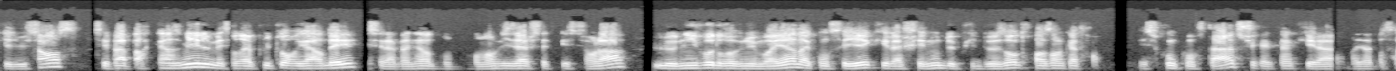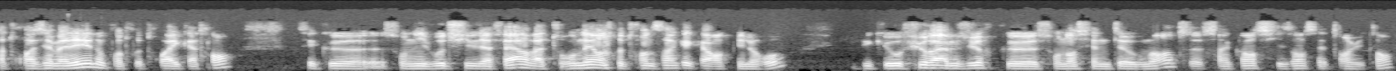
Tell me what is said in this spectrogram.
qui ait du sens, c'est pas par 15 000, mais il faudrait plutôt regarder, c'est la manière dont on envisage cette question-là, le niveau de revenu moyen d'un conseiller qui est là chez nous depuis 2 ans, 3 ans, 4 ans. Et ce qu'on constate chez quelqu'un qui est là, on va dire, dans sa troisième année, donc entre 3 et 4 ans, c'est que son niveau de chiffre d'affaires va tourner entre 35 et 40 000 euros. Et puis qu'au fur et à mesure que son ancienneté augmente, 5 ans, 6 ans, 7 ans, 8 ans,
